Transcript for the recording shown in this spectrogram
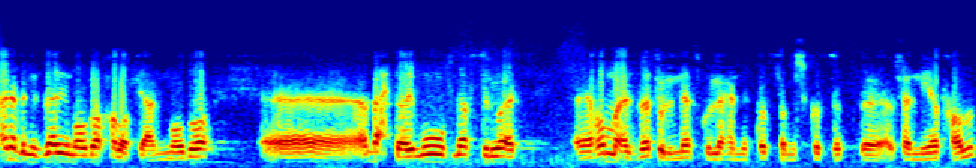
أنا بالنسبة لي الموضوع خلاص يعني الموضوع آه، بحترمه وفي نفس الوقت. آه، هم أثبتوا للناس كلها إن القصة مش قصة آه، فنيات خالص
